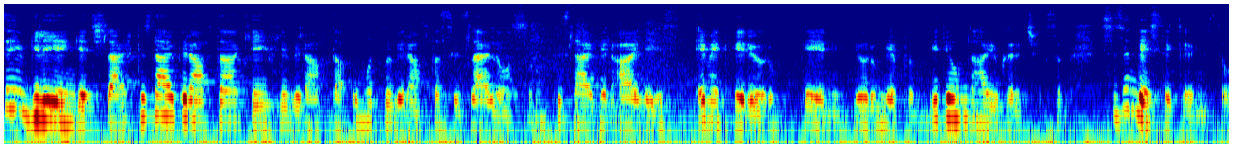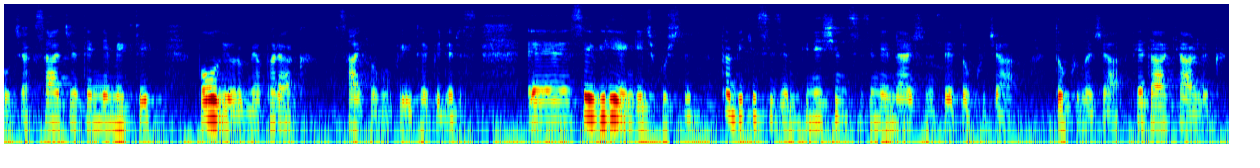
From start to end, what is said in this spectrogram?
Sevgili yengeçler, güzel bir hafta, keyifli bir hafta, umutlu bir hafta sizlerle olsun. Bizler bir aileyiz. Emek veriyorum. Beğenin, yorum yapın. Videom daha yukarı çıksın. Sizin destekleriniz de olacak. Sadece dinlemek değil, bol yorum yaparak sayfamı büyütebiliriz. Ee, sevgili yengeç burçları, tabii ki sizin, güneşin sizin enerjinize dokunacağı, dokunacağı fedakarlık,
